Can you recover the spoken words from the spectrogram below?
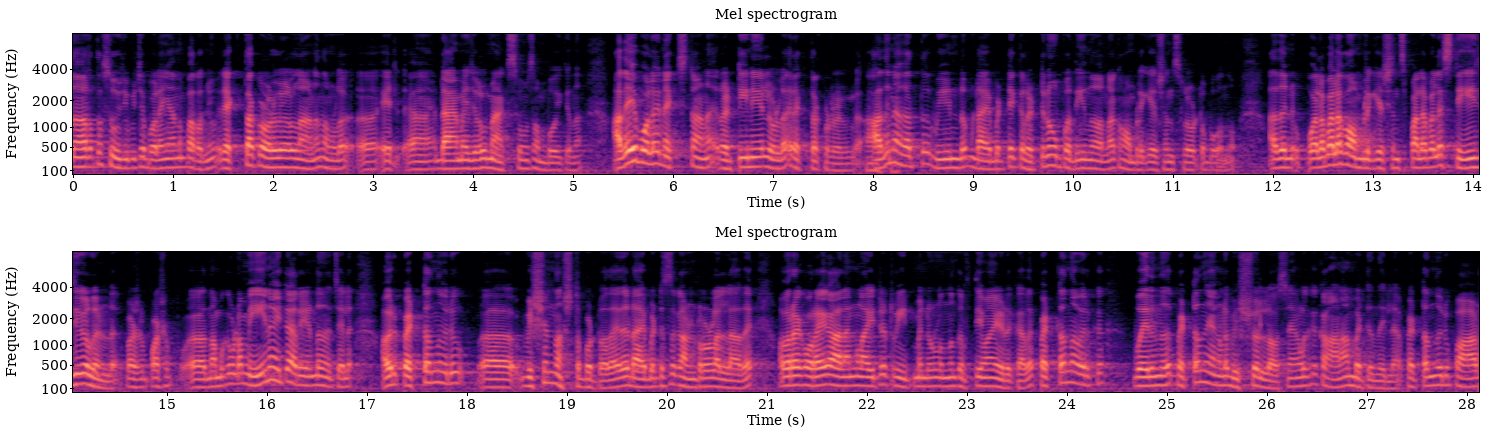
നേരത്തെ സൂചിപ്പിച്ച പോലെ ഞാൻ പറഞ്ഞു രക്തക്കുഴലുകളിലാണ് നമ്മൾ ഡാമേജുകൾ മാക്സിമം സംഭവിക്കുന്നത്. അതേപോലെ നെക്സ്റ്റ് ആണ് റെറ്റീനയിലുള്ള രക്തക്കുഴലുകൾ. അതിനകത്ത് വീണ്ടും ഡയബറ്റിക് റെറ്റിനോപ്പതി എന്ന് പറഞ്ഞ കോംപ്ലിക്കേഷൻസിലോട്ട് പോകുന്നു. അതിന് പല പല കോംപ്ലിക്കേഷൻസ് പല പല സ്റ്റേജുകളുണ്ട് പക്ഷെ പക്ഷേ നമുക്കിവിടെ മെയിനായിട്ട് അറിയേണ്ടതെന്ന് വെച്ചാൽ അവർ പെട്ടെന്ന് ഒരു വിഷൻ നഷ്ടപ്പെട്ടു. അതായത് ഡയബറ്റിസ് കൺട്രോൾ അല്ലാതെ അവരെ കുറേ കാലങ്ങളായിട്ട് ട്രീറ്റ്മെന്റുകളൊന്നും ഒന്നും കൃത്യമായി എടുക്കാതെ പെട്ടെന്ന് അവർക്ക് വരുന്നത് പെട്ടെന്ന് ഞങ്ങളുടെ വിഷ്വൽ ലോസ് ഞങ്ങൾക്ക് കാണാൻ പറ്റുന്നില്ല. പെട്ടെന്ന് ഒരു പാട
